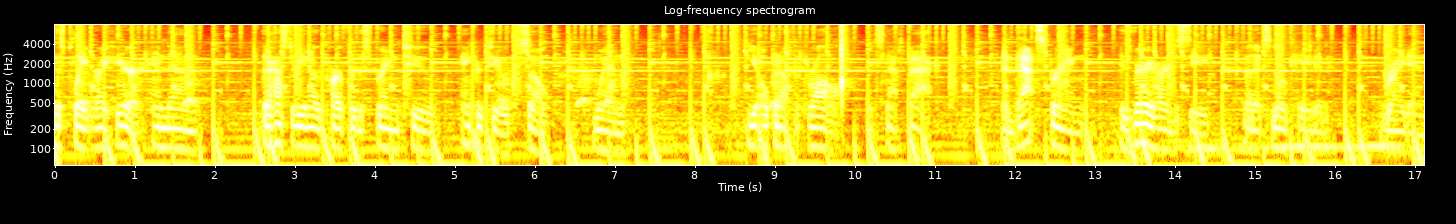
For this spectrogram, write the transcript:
this plate right here and then there has to be another part for the spring to anchor to so when you open up the throttle it snaps back and that spring is very hard to see but it's located right in,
